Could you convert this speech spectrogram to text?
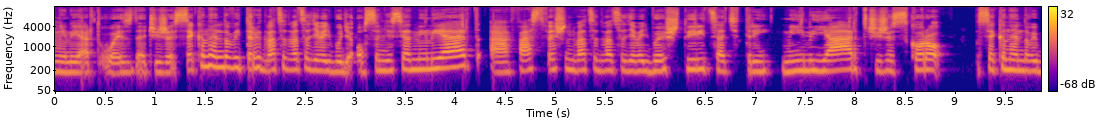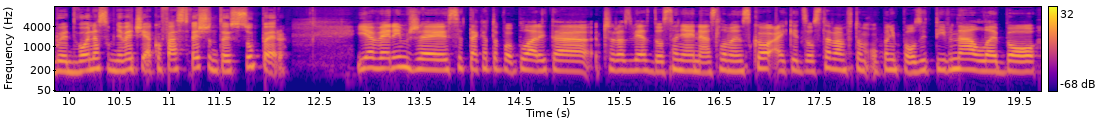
eh, miliard USD, čiže second-handový trh 2029 bude 80 miliard a fast fashion 2029 bude 43 miliard, čiže skoro second-handový bude dvojnásobne väčší ako fast fashion, to je super. Ja verím, že sa takáto popularita čoraz viac dostane aj na Slovensko, aj keď zostávam v tom úplne pozitívna, lebo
